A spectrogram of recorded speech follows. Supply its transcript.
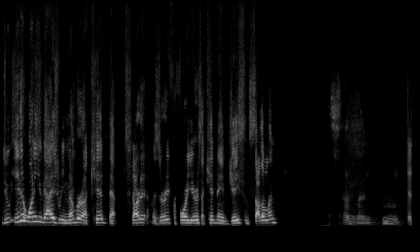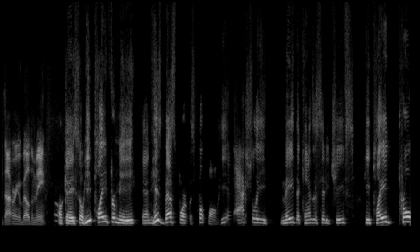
Do either one of you guys remember a kid that started at Missouri for four years, a kid named Jason Sutherland? Sutherland. Mm. Does not ring a bell to me. Okay, so he played for me, and his best sport was football. He actually made the Kansas City Chiefs. He played pro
